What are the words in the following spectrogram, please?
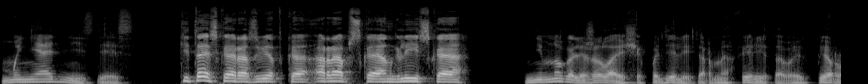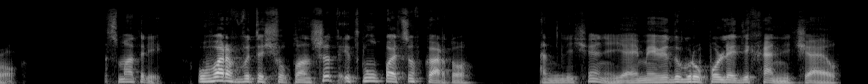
Мы не одни здесь. Китайская разведка, арабская, английская. Немного ли желающих поделить армаферитовый пирог? Смотри. Уваров вытащил планшет и ткнул пальцем в карту. Англичане, я имею в виду группу леди Ханни Чайл,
